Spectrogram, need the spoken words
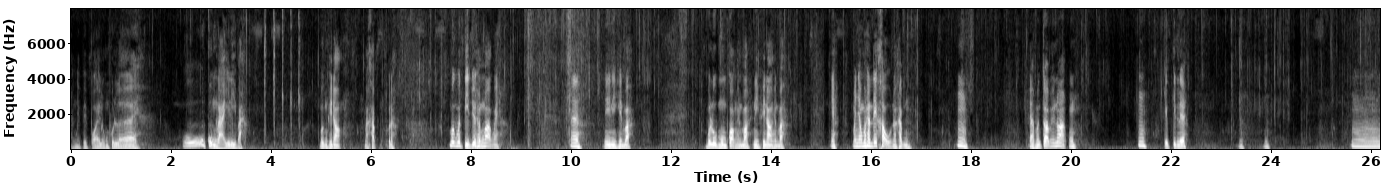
ันนี้ไปปล่อยลงพุ่นเลยโอ้กุ้งไหลายอีหลีปะเบิ้งพี่น้องนะครับพุ่นเบิ้งมันติดอยู่ทางนอกไหมเออนี่นี่เห็นปะ บรูมุมกล้องเห็นปะนี่พี่น้องเห็นปะเนี่ย มันยังไม่ทันได้เข่านะครับ อืมแอบมันตอมอยู่นอกอืมอืมเก็บกินเลย อืม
